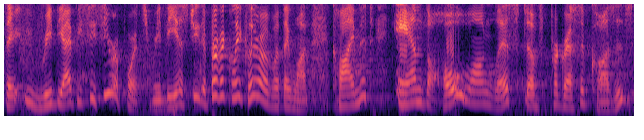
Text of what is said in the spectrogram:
They read the IPCC reports, read the ESG. They're perfectly clear on what they want climate and the whole long list of progressive causes.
